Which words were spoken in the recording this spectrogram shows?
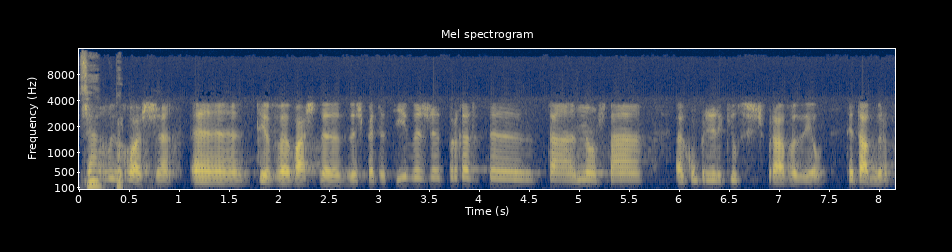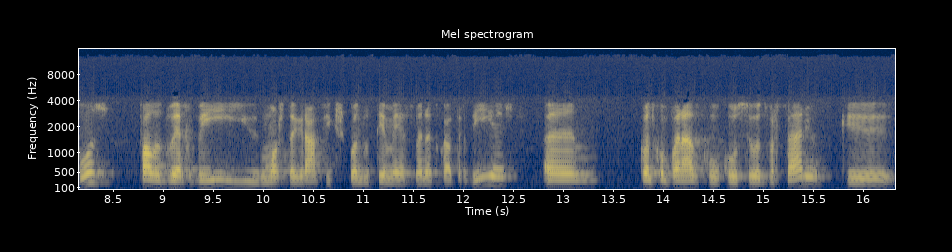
já Rui Rocha uh, teve abaixo da, das expectativas, por acaso está, não está a cumprir aquilo que se esperava dele. Tem estado nervoso, fala do RBI e mostra gráficos quando o tema é a semana de quatro dias, uh, quando comparado com, com, o seu adversário, que,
